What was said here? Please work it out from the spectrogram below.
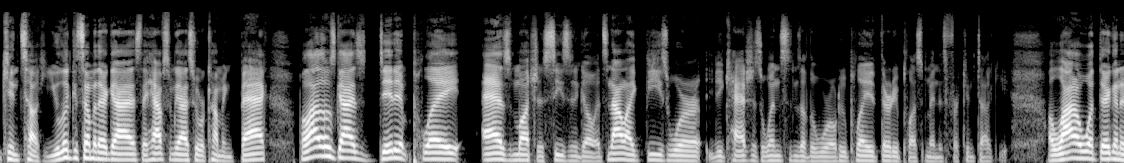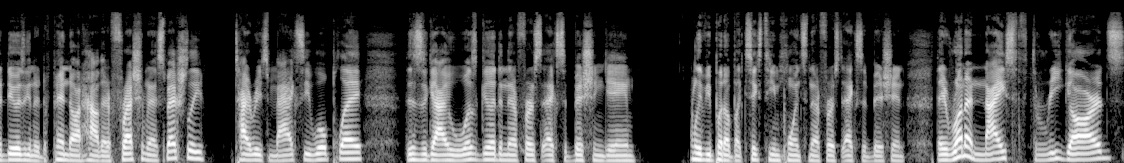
Kentucky. You look at some of their guys, they have some guys who are coming back, but a lot of those guys didn't play as much a season ago. It's not like these were the Cassius Winstons of the world who played 30 plus minutes for Kentucky. A lot of what they're going to do is going to depend on how their freshmen, especially Tyrese Maxey, will play. This is a guy who was good in their first exhibition game. I believe he put up like 16 points in their first exhibition. They run a nice three guards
